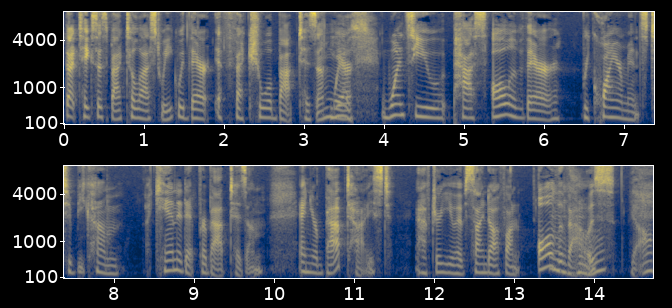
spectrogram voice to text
That takes us back to last week with their effectual baptism, where Yes. once you pass all of their requirements to become a candidate for baptism and you're baptized after you have signed off on all the mm-hmm. vows, Yeah.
